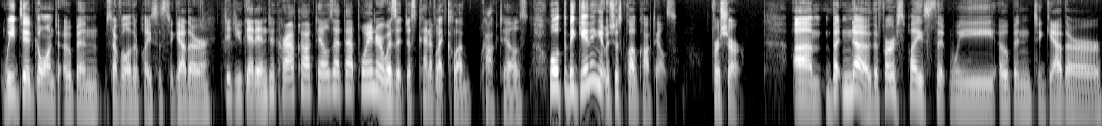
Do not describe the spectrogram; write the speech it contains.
we did go on to open several other places together. Did you get into craft cocktails at that point, or was it just kind of like club cocktails? Well, at the beginning, it was just club cocktails, for sure. Um, but no, the first place that we opened together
